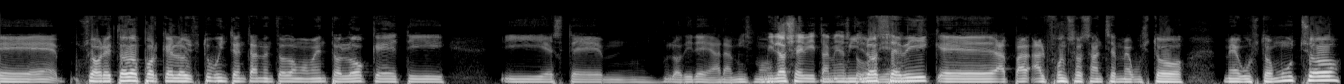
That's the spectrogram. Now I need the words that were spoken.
Eh, sobre todo porque lo estuvo intentando en todo momento Lockett y, y este mm, lo diré ahora mismo Milosevic también estuvo Milosevic eh, Alfonso Sánchez me gustó me gustó mucho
